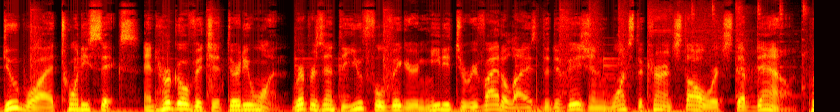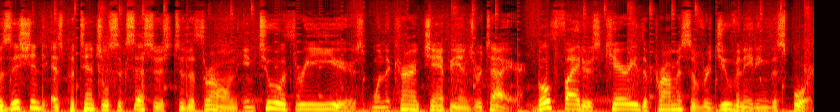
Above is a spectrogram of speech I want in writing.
Dubois at 26 and Hrgovic at 31 represent the youthful vigor needed to revitalize the division once the current stalwarts step down, positioned as potential successors to the throne in two or three years when the current champions retire. Both fighters carry the promise of rejuvenating the sport.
